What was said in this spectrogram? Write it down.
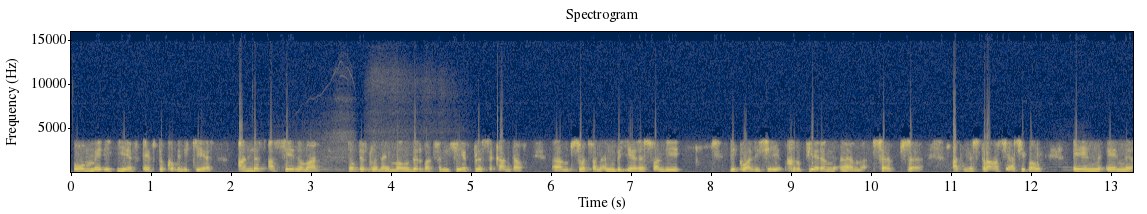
om met die EFF te kommunikeer. Anders as sê nou maar Dr. Klein Mulder wat van die VF+ se kant af 'n um, soort van in beheer is van die die koalisie groepering um, se se administrasie as jy wil en en uh,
